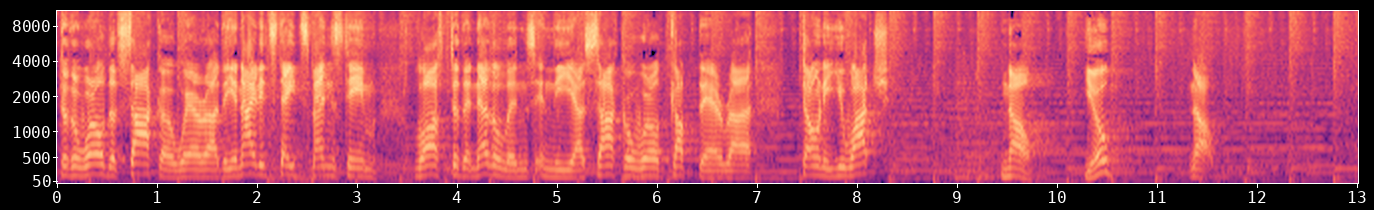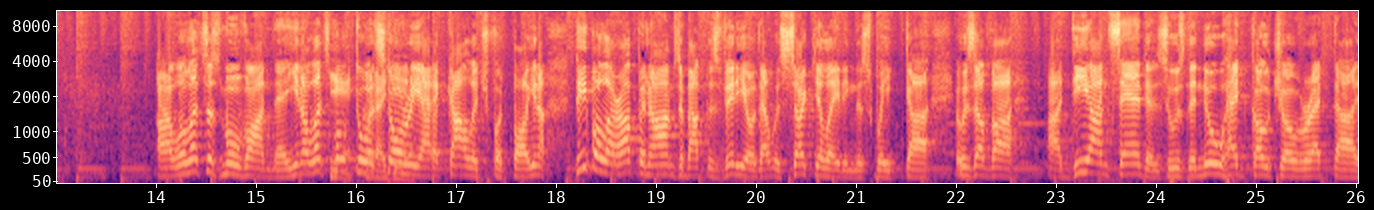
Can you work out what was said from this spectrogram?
to the world of soccer, where uh, the United States men's team lost to the Netherlands in the uh, Soccer World Cup. There, uh, Tony, you watch? No. You? No. Uh, well, let's just move on there. You know, let's Yeah, move to a story idea. out of college football. You know, people are up in arms about this video that was circulating this week. Uh, it was of uh, uh, Deion Sanders, who's the new head coach over at uh,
